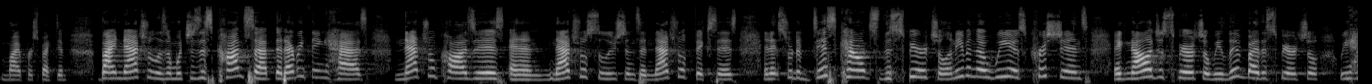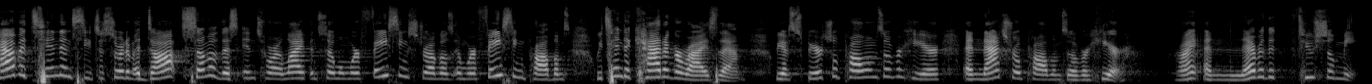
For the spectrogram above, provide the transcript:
my perspective, by naturalism, which is this concept that everything has natural causes and natural solutions and natural fixes, and it sort of discounts the spiritual. And even though we as Christians acknowledge the spiritual, we live by the spiritual, we have a tendency to sort of adopt some of this into our life. And so when we're facing struggles and we're facing problems, we tend to categorize them. We have spiritual problems over here and natural problems over here right? And never the two shall meet.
